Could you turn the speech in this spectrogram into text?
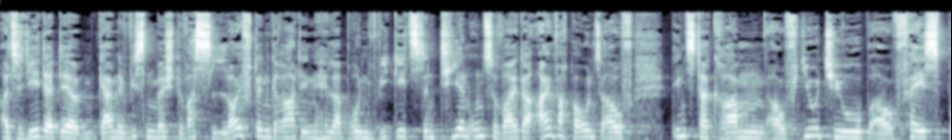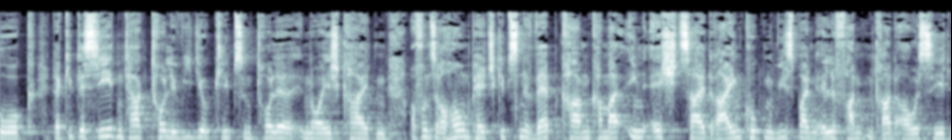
Also jeder, der gerne wissen möchte, was läuft denn gerade in Hellerbrunn, wie geht's den Tieren und so weiter, einfach bei uns auf Instagram, auf YouTube, auf Facebook, Facebook. Da gibt es jeden Tag tolle Videoclips und tolle Neuigkeiten. Auf unserer Homepage gibt es eine Webcam, kann man in Echtzeit reingucken, wie es bei den Elefanten gerade aussieht.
